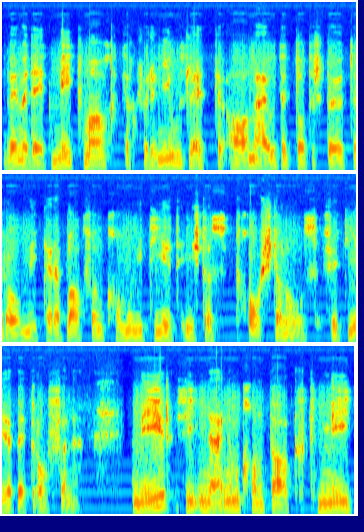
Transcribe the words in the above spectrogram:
Wenn man dort mitmacht, sich für einen Newsletter anmeldet oder später auch mit dieser Plattform kommuniziert, ist das kostenlos für die Betroffenen. Wir sind in engem Kontakt mit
